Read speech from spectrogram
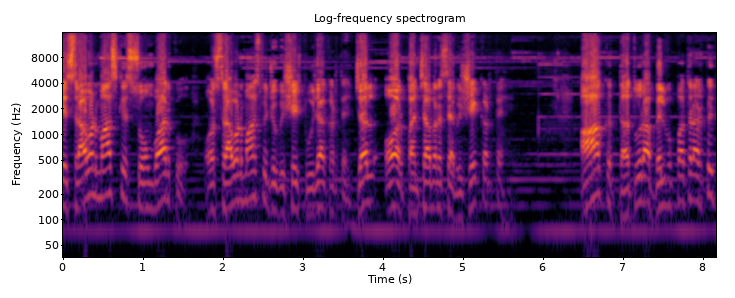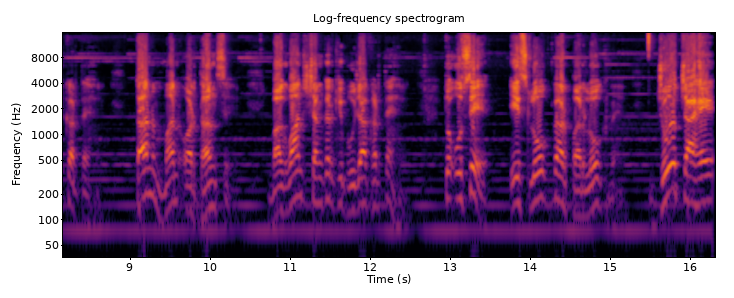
कि श्रावण मास के सोमवार को और श्रावण मास में जो विशेष पूजा करते हैं, जल और पंचामृत से अभिषेक करते हैं आक दतुरा बिल्व पत्र अर्पित करते हैं, तन, मन और धन से। भगवान शंकर की पूजा करते हैं तो उसे इस लोक में और परलोक में जो चाहे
